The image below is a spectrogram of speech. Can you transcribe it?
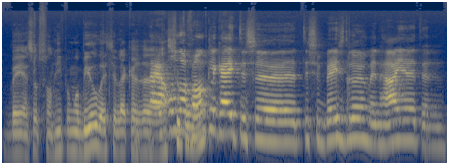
Ben je een soort van hypermobiel, dat je lekker... eh, nou ja, soepel onafhankelijkheid tussen, tussen bassdrum en hi-hat. En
